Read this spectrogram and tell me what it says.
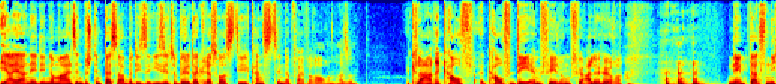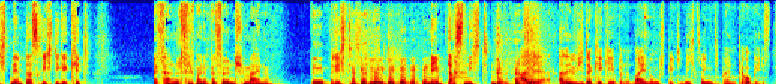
Ja, ja, nee, die normalen sind bestimmt besser, aber diese Easy-to-Build-Aggressors, die kannst in der Pfeife rauchen. Also klare Kauf, Kauf-D-Empfehlung für alle Hörer. nehmt das nicht, nehmt das richtige Kit. Es handelt sich um eine persönliche Meinung. Richtig. nehmt das nicht. Alle, alle wiedergegebenen Meinungen spiegeln nicht zwingend die Meinung der Hobbyisten.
